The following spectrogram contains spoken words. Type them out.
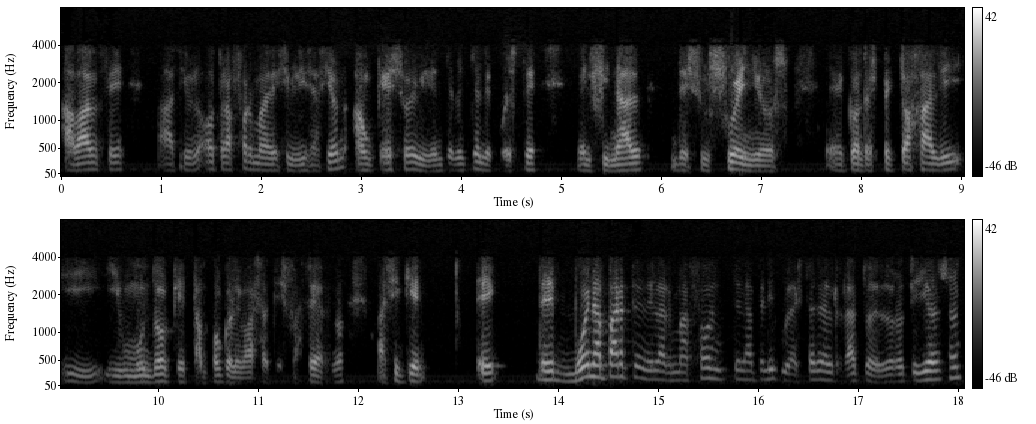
avance hacia otra forma de civilización, aunque eso evidentemente le cueste el final de sus sueños eh, con respecto a Halley y, un mundo que tampoco le va a satisfacer. ¿no? Así que eh, de buena parte del armazón de la película está en el relato de Dorothy Johnson,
